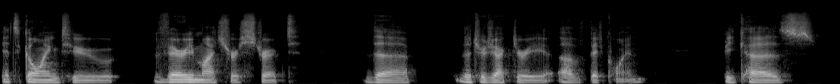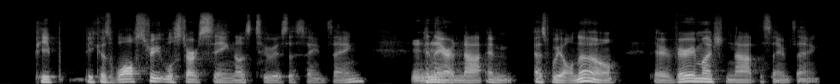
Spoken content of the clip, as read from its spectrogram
it's going to very much restrict the the trajectory of Bitcoin because people because Wall Street will start seeing those two as the same thing, mm-hmm. and they are not. And as we all know, they're very much not the same thing.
